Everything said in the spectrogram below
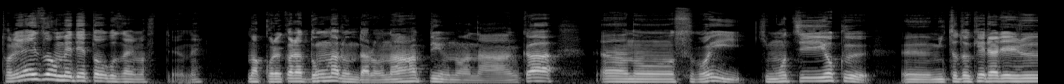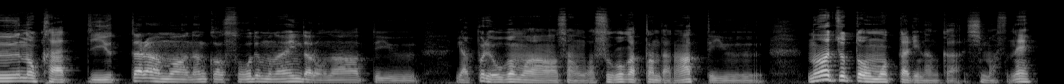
とりあえずおめでとうございますっていうね。まあこれからどうなるんだろうなっていうのはなんか、あのー、すごい気持ちよく、えー、見届けられるのかって言ったら、まあなんかそうでもないんだろうなっていう。やっぱりオバマさんはすごかったんだなっていうのはちょっと思ったりなんかしますね。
